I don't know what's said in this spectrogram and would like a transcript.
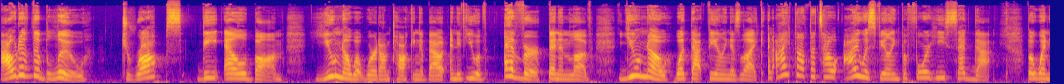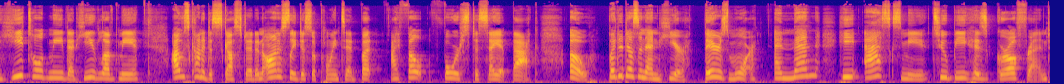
out of the blue, drops the L bomb. You know what word I'm talking about, and if you have ever been in love, you know what that feeling is like. And I thought that's how I was feeling before he said that. But when he told me that he loved me, I was kind of disgusted and honestly disappointed, but I felt forced to say it back. Oh, but it doesn't end here. There's more. And then he asks me to be his girlfriend.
